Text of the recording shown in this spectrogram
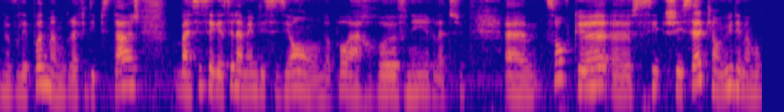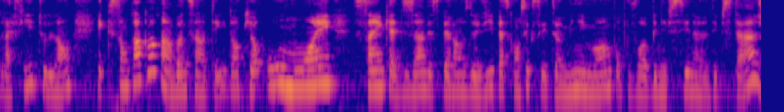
ne voulait pas de mammographie dépistage, ben, si c'est resté la même décision, on n'a pas à revenir là-dessus. Euh, sauf que euh, chez celles qui ont eu des mammographies tout le long et qui sont encore en bonne santé, donc il y a au moins 5 à 10 ans d'espérance de vie parce qu'on sait que c'est un minimum pour pouvoir bénéficier d'un dépistage,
